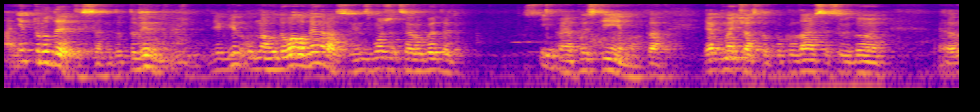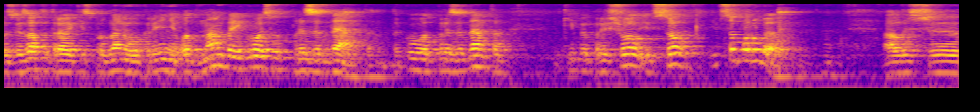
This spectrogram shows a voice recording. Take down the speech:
ані трудитися. Тобто він, як він нагодував один раз, він зможе це робити Е, Постійно, так. Як ми часто покладаємося собі, думаємо, е, розв'язати треба якісь проблеми в Україні. От нам би якогось от президента, такого от президента, який би прийшов і все, і все поробив. Але ж е,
